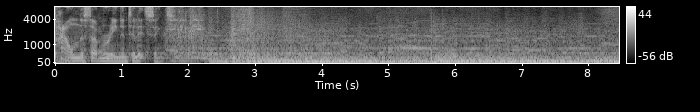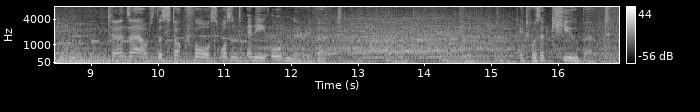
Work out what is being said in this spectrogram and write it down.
pound the submarine until it sinks. Turns out the stock force wasn't any ordinary boat. It was a Q-boat.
